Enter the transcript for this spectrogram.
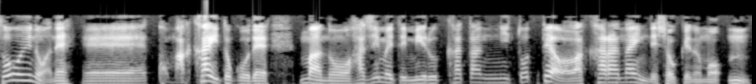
そういうのはね、えー、細かいとこで、まあ、あの、初めて見る方にとってはわからないんでしょうけども、うん。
